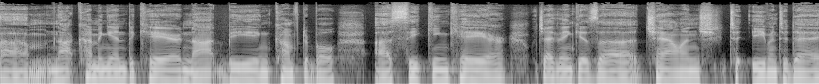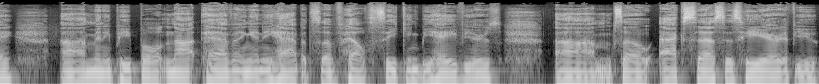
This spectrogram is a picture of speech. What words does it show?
um, not coming into care, not being comfortable uh, seeking care, which I think is a challenge to even today. Uh, many people not having any habits of health-seeking behaviors. Um, so access is here. If you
